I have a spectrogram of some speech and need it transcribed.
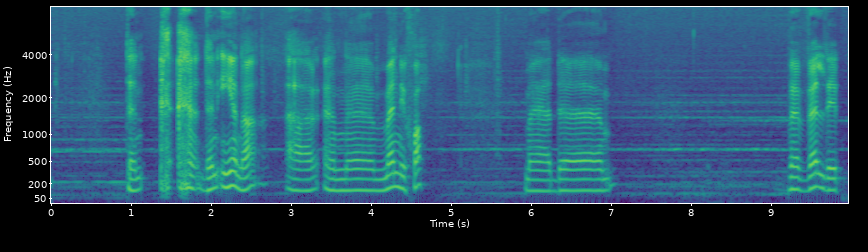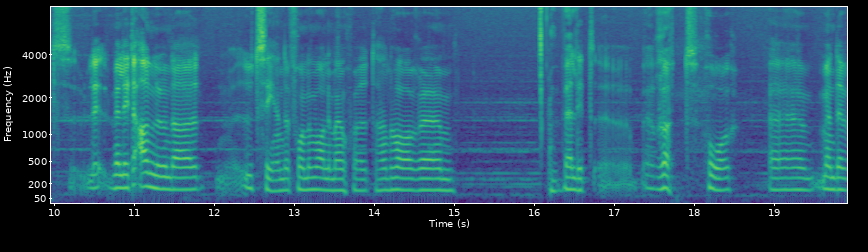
Den, den ena är en eh, människa med, eh, med väldigt med lite annorlunda utseende från en vanlig människa. Han har eh, väldigt eh, rött hår. Eh, men det eh,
